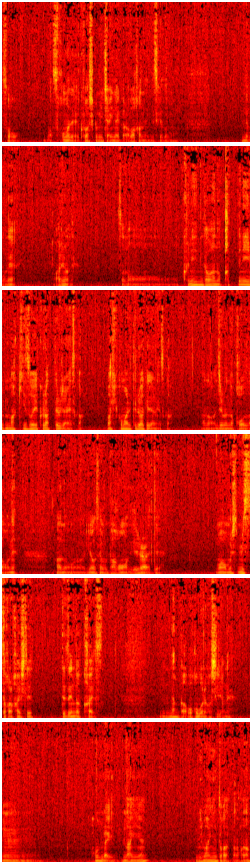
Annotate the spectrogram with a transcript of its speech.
そう。まあそこまで詳しく見ちゃいないから分かんないんですけども。でもねあれよね。その国側の勝手に巻き添え食らってるじゃないですか。巻き込まれてるわけじゃないですか。あの自分の口座をね。あの、4000万バコーン入れられて、まあ、ミスったから返してって全額返す。なんかおこぼれ欲しいよね。うん。本来何円 ?2 万円とかだったのかな？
